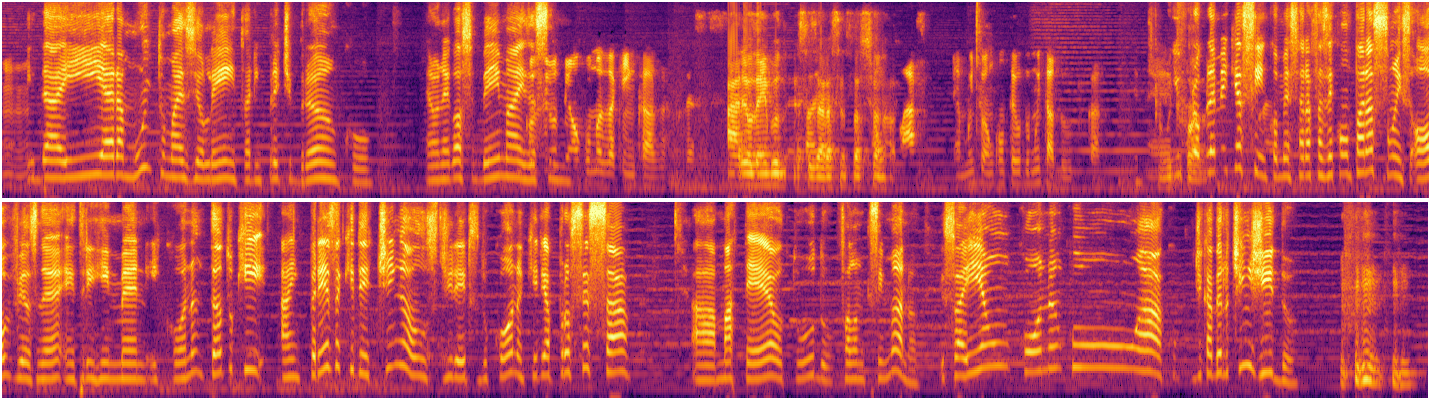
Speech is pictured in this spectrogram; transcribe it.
Uhum. E daí era muito mais violento, era em preto e branco. Era um negócio bem mais Inclusive, assim. Eu tenho algumas aqui em casa dessas. Cara, eu lembro dessas, era É sensacional. clássico. É, muito, é um conteúdo muito adulto, cara. É muito E o foda. problema é que assim, começaram a fazer comparações óbvias, né, entre He-Man e Conan, tanto que a empresa que detinha os direitos do Conan queria processar a Mattel, tudo, falando que assim, mano, isso aí é um Conan com ah, com- de cabelo tingido.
